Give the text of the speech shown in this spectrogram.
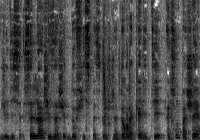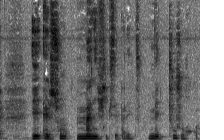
j'ai dit celles-là, je les achète d'office parce que j'adore la qualité. Elles sont pas chères et elles sont magnifiques ces palettes, mais toujours quoi.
